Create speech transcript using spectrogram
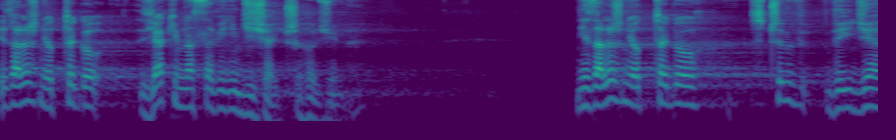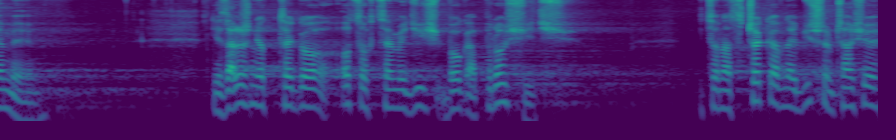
Niezależnie od tego, z jakim nastawieniem dzisiaj przychodzimy, niezależnie od tego, z czym wyjdziemy, Niezależnie od tego, o co chcemy dziś Boga prosić i co nas czeka w najbliższym czasie,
